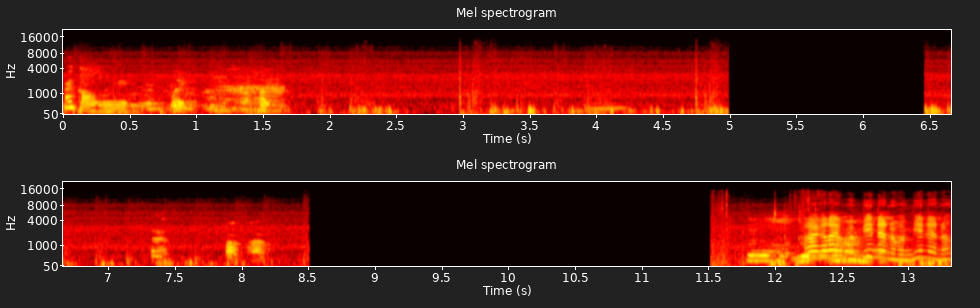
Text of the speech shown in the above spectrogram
အဲ့ကောင်ဝင်းဝင်းဟုတ် cái này mình biết này mình biết này nó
